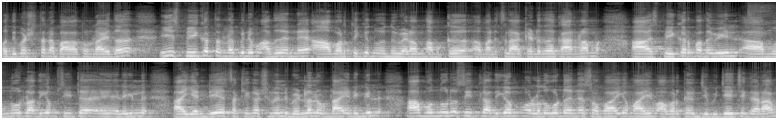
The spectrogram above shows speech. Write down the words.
പ്രതിപക്ഷത്തിന്റെ ഭാഗത്തുണ്ടായത്. ഈ സ്പീക്കർ തെരഞ്ഞെടുപ്പിലും അത് തന്നെ ആവർത്തിക്കുന്നു എന്ന് വേണം നമുക്ക് മനസ്സിലാക്കേണ്ടത്. കാരണം സ്പീക്കർ പദവിയിൽ മുന്നൂറിലധികം സീറ്റ് അല്ലെങ്കിൽ എൻ ഡി എ സഖ്യകക്ഷികളിൽ വിള്ളൽ ഉണ്ടായില്ലെങ്കിൽ ആ മുന്നൂറ് സീറ്റിലധികം ഉള്ളതുകൊണ്ട് തന്നെ സ്വാഭാവികമായും അവർക്ക് ജി- വിജയിച്ച് കയറാം.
